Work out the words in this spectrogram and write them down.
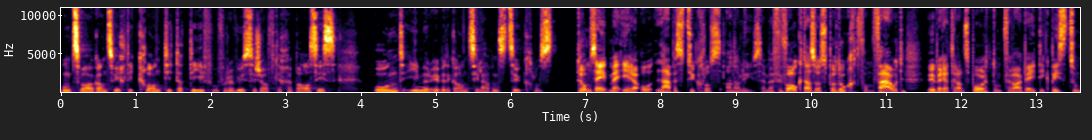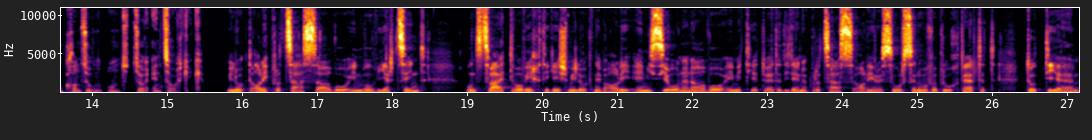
Und zwar ganz wichtig quantitativ auf einer wissenschaftlichen Basis und immer über den ganzen Lebenszyklus. Darum sagt man ihr auch Lebenszyklusanalyse. Man verfolgt also das Produkt vom Feld über den Transport und die Verarbeitung bis zum Konsum und zur Entsorgung. Man schaut alle Prozesse an, die involviert sind. Und das Zweite, was wichtig ist, man schaut eben alle Emissionen an, die emittiert werden in diesen Prozessen, alle Ressourcen, die verbraucht werden, tut die äh,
